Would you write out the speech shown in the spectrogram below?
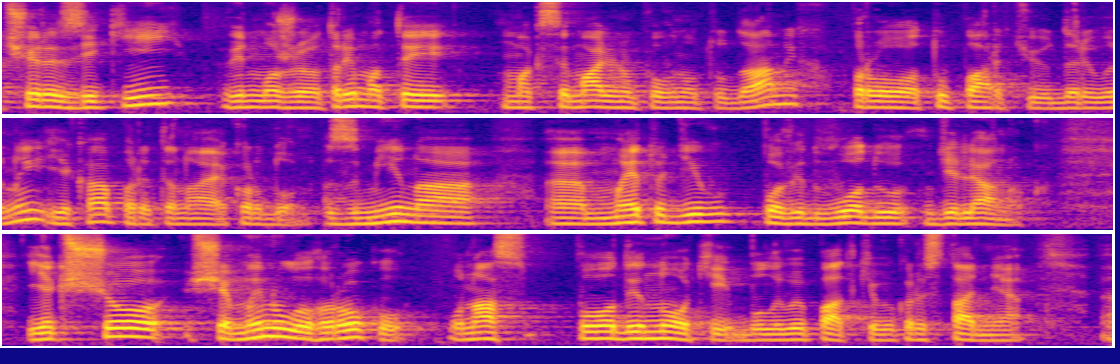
через який він може отримати максимальну повноту даних про ту партію деревини, яка перетинає кордон. Зміна е, методів по відводу ділянок. Якщо ще минулого року у нас поодинокі були випадки використання е,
